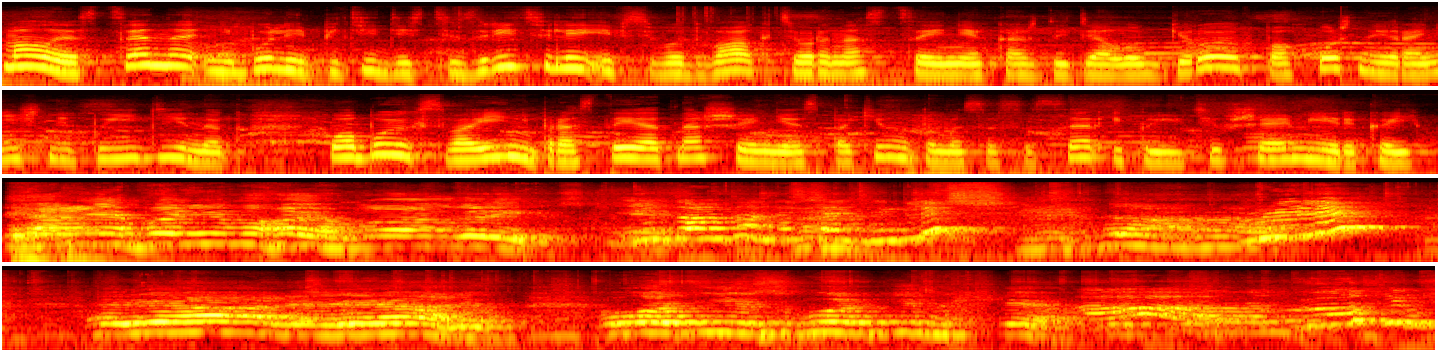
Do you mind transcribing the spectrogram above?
Малая сцена, не более 50 зрителей и всего два актера на сцене. Каждый диалог героев похож на ироничный поединок. У обоих свои непростые отношения с покинутым СССР и приютившей Америкой. Я не понимаю по-английски. You don't understand English? Да, Really? реально, реально. Вот из Гулькинхе. Oh, broken hair. Wonderful.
